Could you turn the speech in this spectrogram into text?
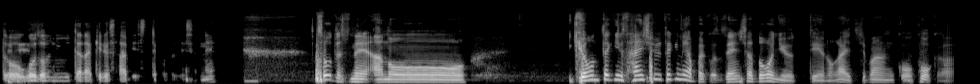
と、ご導入いただけるサービスってことですよね。そうですね、あのー基本的に最終的にはやっぱりこう全社導入っていうのが一番こう効果が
